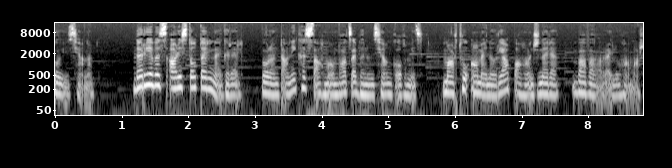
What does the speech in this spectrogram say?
գոյությանը։ Դեռևս Արիստոտելն է գրել, որ ընտանիքը սահմանված է բնության կողմից մարդու ամենօրյա պահանջները բավարարելու համար։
